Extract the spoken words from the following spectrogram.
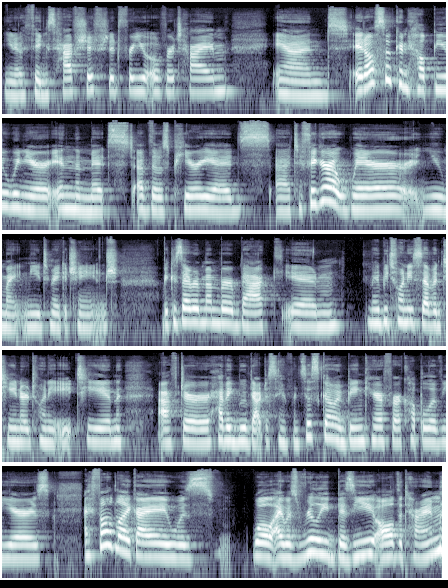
you know, things have shifted for you over time and it also can help you when you're in the midst of those periods uh, to figure out where you might need to make a change. Because I remember back in maybe 2017 or 2018, after having moved out to San Francisco and being here for a couple of years, I felt like I was, well, I was really busy all the time.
